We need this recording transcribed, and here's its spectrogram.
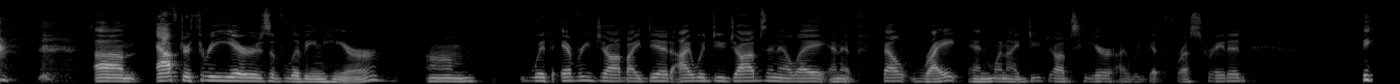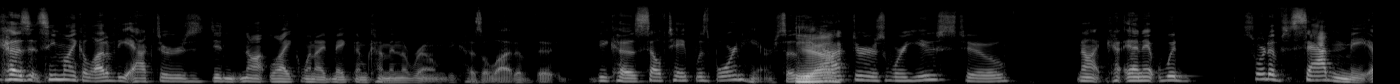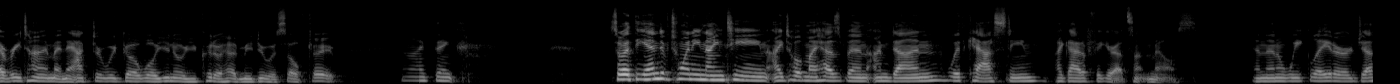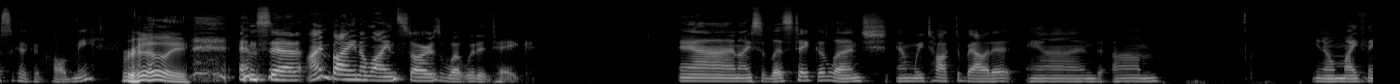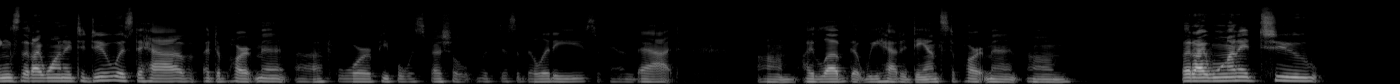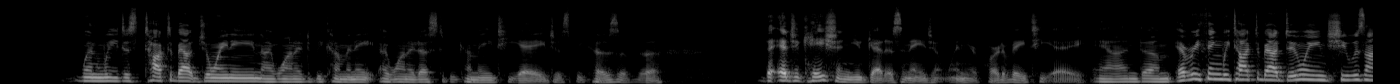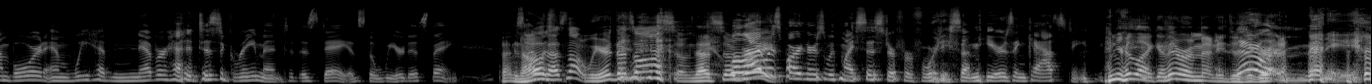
um, after three years of living here, um, with every job I did, I would do jobs in LA, and it felt right. And when I do jobs here, I would get frustrated because it seemed like a lot of the actors did not like when I'd make them come in the room because a lot of the because self tape was born here, so the Yeah. actors were used to not, and it would sort of sadden me every time an actor would go, "Well, you know, you could have had me do a self tape," and I think. So at the end of 2019, I told my husband, I'm done with casting. I got to figure out something else. And then a week later, Jessica called me Really? and said, I'm buying Aligned Stars. What would it take? And I said, let's take a lunch. And we talked about it. And, um, you know, my things that I wanted to do was to have a department uh, for people with special, with disabilities, and that. Um, I loved that we had a dance department. Um, but I wanted to when we just talked about joining, I wanted to become an A- I wanted us to become ATA just because of the the education you get as an agent when you're part of ATA, and um, everything we talked about doing, she was on board, and we have never had a disagreement to this day. It's the weirdest thing. That- no, was- that's not weird. That's awesome. That's so well, great. I was partners with my sister for forty some years in casting. and you're like, and there were many disagreements. There were many.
